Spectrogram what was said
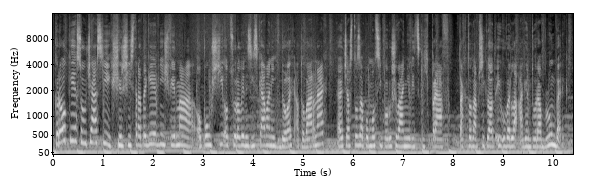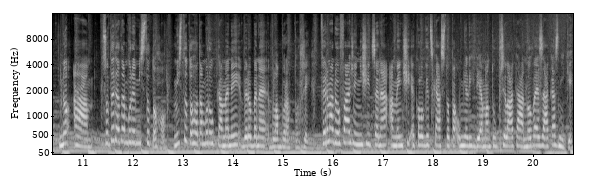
Krok je součástí jejich širší strategie, v níž firma opouští od surovin získávaných v dolech a továrnách, často za pomocí porušování lidských práv. Tak to například i uvedla agentura Bloomberg. No a co teda tam bude místo toho? Místo toho tam budou kameny vyrobené v laboratoři. Firma doufá, že nižší cena a menší menší ekologická stopa umělých diamantů přiláká nové zákazníky.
